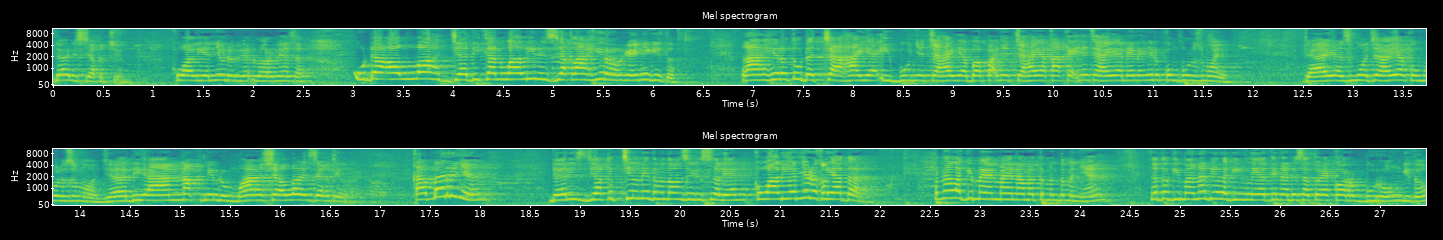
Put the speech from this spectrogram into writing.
dari sejak kecil kewaliannya udah luar biasa udah Allah jadikan wali dari sejak lahir kayaknya gitu Lahir tuh udah cahaya ibunya, cahaya bapaknya, cahaya kakeknya, cahaya neneknya udah kumpul semuanya. Cahaya semua cahaya kumpul semua. Jadi anak nih udah masya Allah sejak kecil. Kabarnya dari sejak kecil nih teman-teman sekalian, kewaliannya udah kelihatan. Pernah lagi main-main sama teman-temannya, atau gimana dia lagi ngeliatin ada satu ekor burung gitu.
